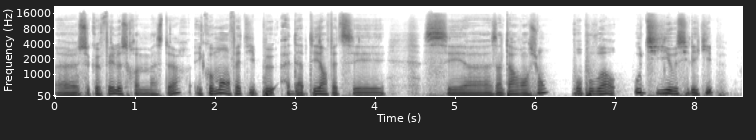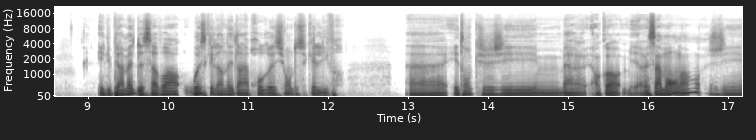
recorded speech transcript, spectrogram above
euh, ce que fait le Scrum Master et comment en fait il peut adapter en fait ses, euh, interventions pour pouvoir outiller aussi l'équipe et lui permettre de savoir où est-ce qu'elle en est dans la progression de ce qu'elle livre. Et donc j'ai bah, encore récemment j'ai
